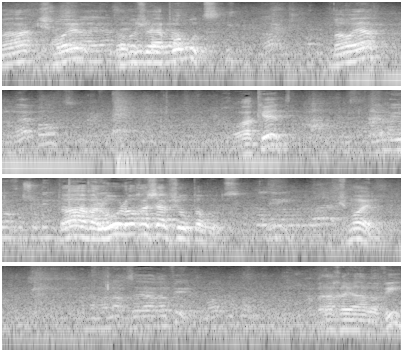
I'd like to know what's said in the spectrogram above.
מה? ישמואל? לא אומר שהוא היה פרוץ. מה הוא היה? הוא היה פרוץ. לכאורה כן. הם היו חשודים. טוב, אבל הוא לא חשב שהוא פרוץ. שמואל. המלאך זה היה ערבי, המלאך היה ערבי?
